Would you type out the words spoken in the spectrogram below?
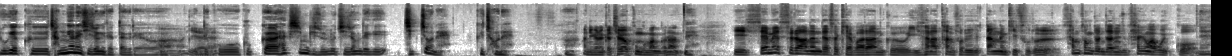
요게 그 작년에 지정이 됐다 그래요. 어, 예. 근데 그 국가 핵심 기술로 지정되기 직전에 그 전에 어. 아니 그러니까 제가 궁금한 거는 네. 이 세메스라는 데서 개발한 그 이산화탄소를 닦는 기술을 삼성전자는 좀 사용하고 있고 네.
